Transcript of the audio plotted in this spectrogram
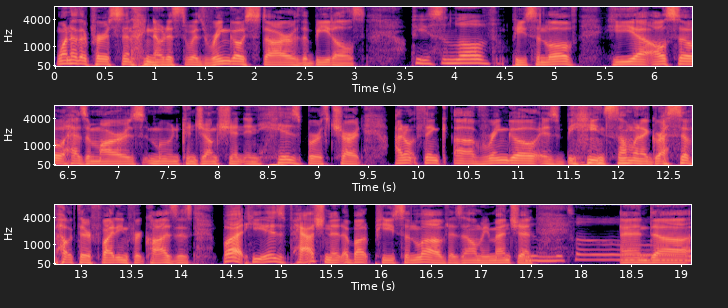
One other person I noticed was Ringo Starr of the Beatles Peace and love. Peace and love. He uh, also has a Mars Moon conjunction in his birth chart. I don't think of Ringo as being someone aggressive out there fighting for causes, but he is passionate about peace and love, as Elmi mentioned. And uh,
